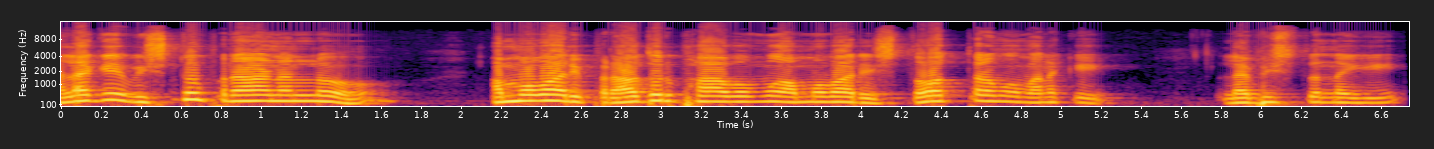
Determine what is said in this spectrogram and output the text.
అలాగే విష్ణు పురాణంలో అమ్మవారి ప్రాదుర్భావము అమ్మవారి స్తోత్రము మనకి లభిస్తున్నాయి.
